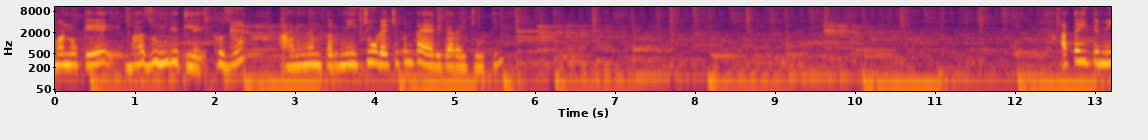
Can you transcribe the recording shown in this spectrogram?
मनुके भाजून घेतले खजूर. आणि नंतर मी चिवड्याची पण तयारी करायची होती. आता इथे मी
